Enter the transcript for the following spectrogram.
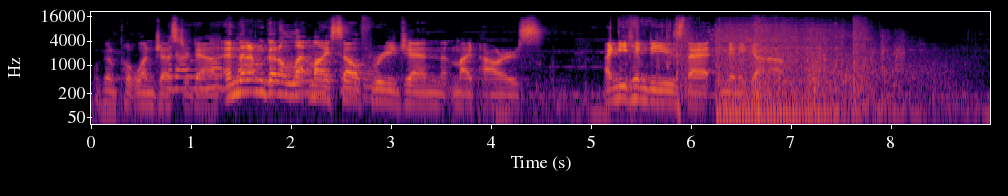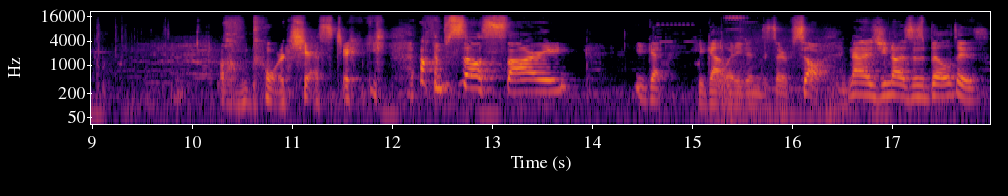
We're gonna put one Jester down. And then I'm gonna let myself further. regen my powers. I need him to use that minigun up. Oh, poor Jester. I'm so sorry. He got he got what he didn't deserve. So now, as you know, as this build is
